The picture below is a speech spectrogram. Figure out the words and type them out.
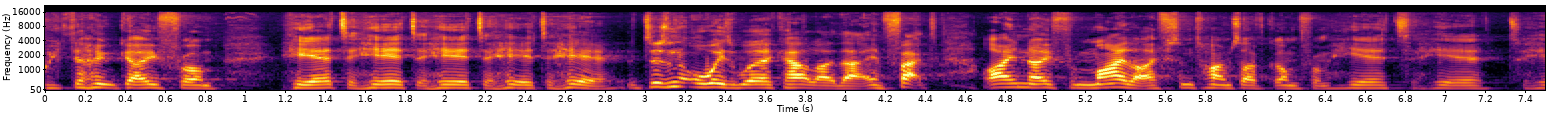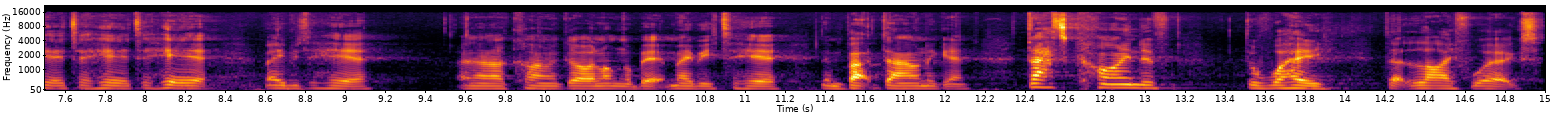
We don't go from here to here to here to here to here. It doesn't always work out like that. In fact, I know from my life, sometimes I've gone from here to here to here to here to here, maybe to here, and then I kind of go along a bit, maybe to here, then back down again. That's kind of the way that life works.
